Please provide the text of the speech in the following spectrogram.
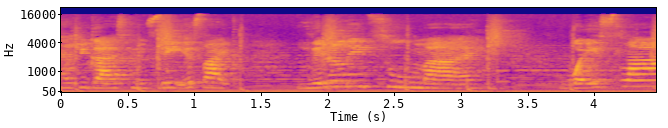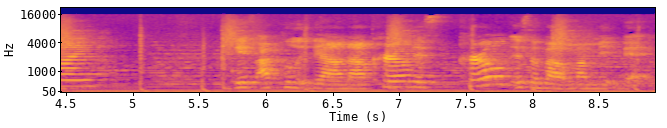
As you guys can see, it's like literally to my waistline if I pull it down. Now curled is, curled is about my mid back.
